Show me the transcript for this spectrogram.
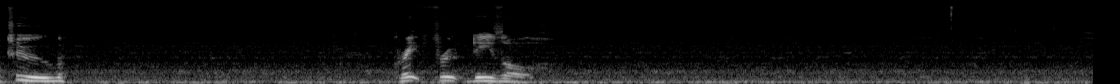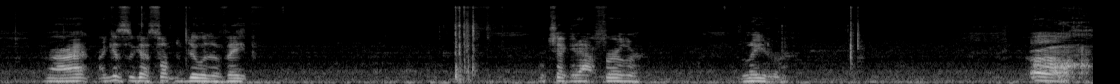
tube. Grapefruit diesel. Alright, I guess it's got something to do with a vape. We'll check it out further later. Ugh.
